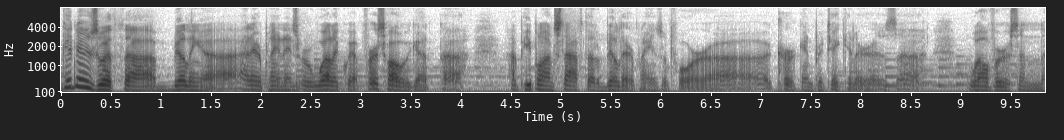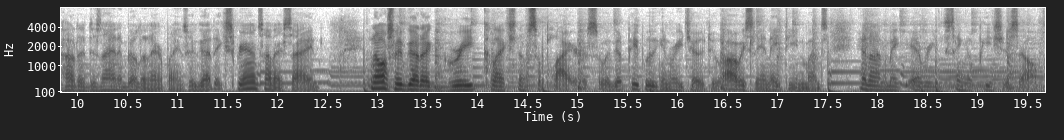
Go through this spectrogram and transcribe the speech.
good news with uh, building a, an airplane is we're well equipped. First of all, we've got uh, uh, people on staff that have built airplanes before. Uh, Kirk, in particular, is uh, well versed in how to design and build an airplane. So we've got experience on our side, and also we've got a great collection of suppliers. So we've got people we can reach out to. Obviously, in 18 months, not to make every single piece yourself.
